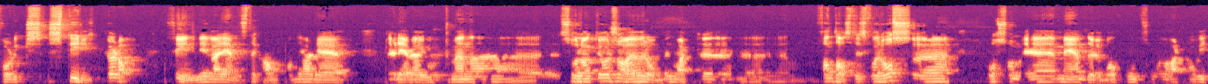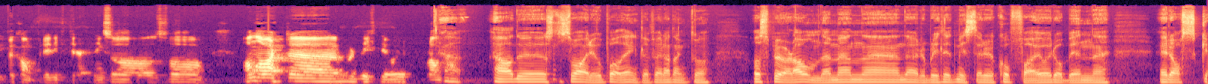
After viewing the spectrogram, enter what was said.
folks styrker da, synlig i hver eneste kamp. og Det er det, det, er det vi har gjort. Men eh, så langt i år så har jo Robin vært eh, fantastisk for oss. Også med, med en dødballpunkt som har vært med å vippe kamper i riktig retning. Så, så han har vært, vært viktig i år. Blant ja, ja, du svarer jo på det egentlig før jeg tenkte å, å spørre deg om det, men det har jo blitt litt Mister Koffa og Robin Rask.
